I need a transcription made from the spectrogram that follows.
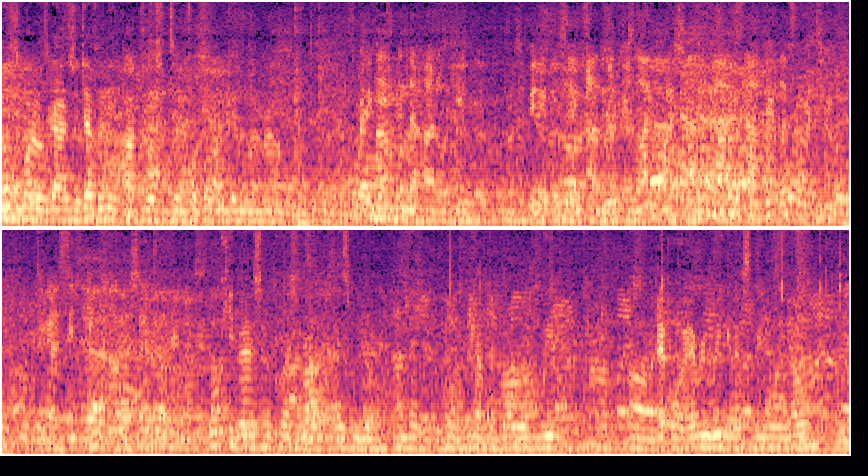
He's one of those guys you definitely need population to the football to get him on the ground. Before the game in the huddle, you there was a video of you saying something like there's a lot of questions about us out there. Let's get to do you guys think you can accomplish that today? We'll keep answering the questions as we go. I think you know, we have to grow one week uh, or every week, and that's what we want to know. Uh,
